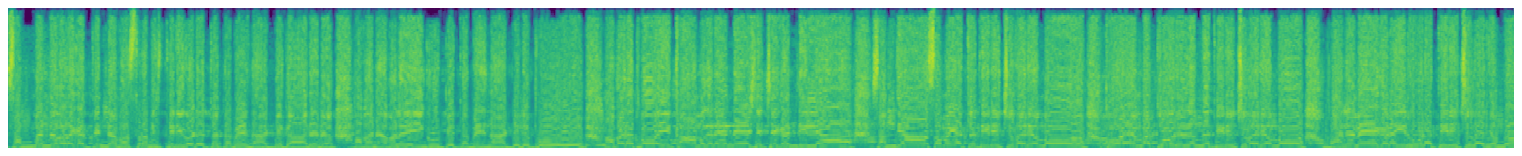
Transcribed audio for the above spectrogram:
സമ്പന്നവർഗത്തിന്റെ സമ്പന്ന വർഗത്തിന്റെ വസ്ത്രം ഇസ്തിരി കൊടുത്ത തമിഴ്നാട്ടുകാരന് അവൻ അവളെയും കൂട്ടി തമിഴ്നാട്ടിൽ പോയി. അവിടെ പോയി കാമുകനെ അന്വേഷിച്ച് കണ്ടില്ല. സന്ധ്യാസമയത്ത് തിരിച്ചു വരുമ്പോ കോയമ്പത്തൂരിൽ നിന്ന് തിരിച്ചു വരുമ്പോ വനമേഖലയിലൂടെ തിരിച്ചു വരുമ്പോ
